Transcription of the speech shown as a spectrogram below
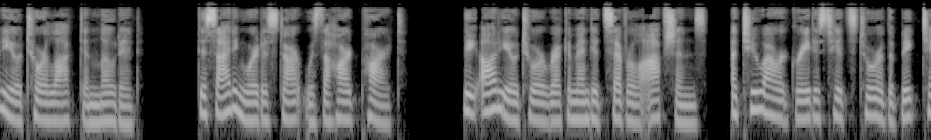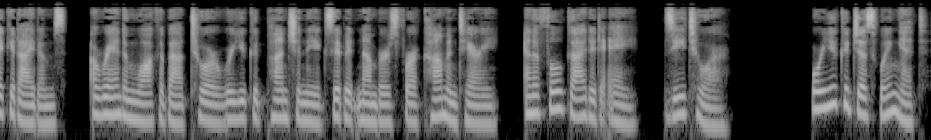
audio tour locked and loaded. Deciding where to start was the hard part. The audio tour recommended several options a two hour greatest hits tour of the big ticket items, a random walkabout tour where you could punch in the exhibit numbers for a commentary, and a full guided A, Z tour. Or you could just wing it.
